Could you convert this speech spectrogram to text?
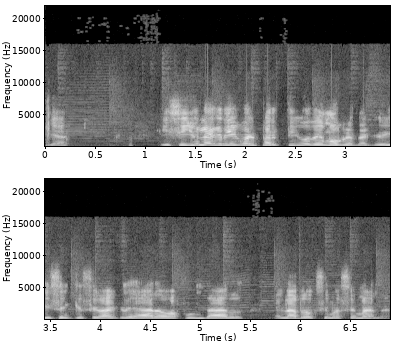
¿ya? Y si yo le agrego al Partido Demócrata, que dicen que se va a crear o a fundar la próxima semana,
